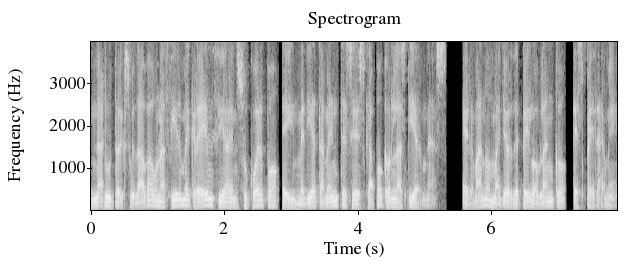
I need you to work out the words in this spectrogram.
Naruto exudaba una firme creencia en su cuerpo e inmediatamente se escapó con las piernas. Hermano mayor de pelo blanco, espérame.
